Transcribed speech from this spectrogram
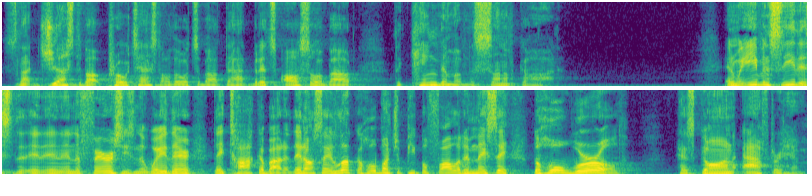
It's not just about protest, although it's about that, but it's also about the kingdom of the Son of God. And we even see this in the Pharisees and the way they talk about it. They don't say, look, a whole bunch of people followed him. They say, the whole world has gone after him.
